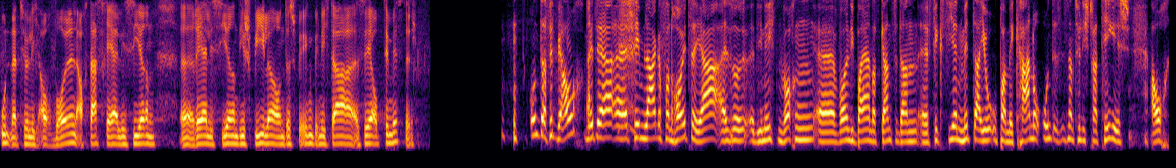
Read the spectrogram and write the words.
und natürlich auch wollen. Auch das realisieren, äh, realisieren die Spieler und deswegen bin ich da sehr optimistisch. Und das sind wir auch mit der äh, Themenlage von heute. Ja, also äh, die nächsten Wochen äh, wollen die Bayern das Ganze dann äh, fixieren mit Dayo Upamecano. Und es ist natürlich strategisch auch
